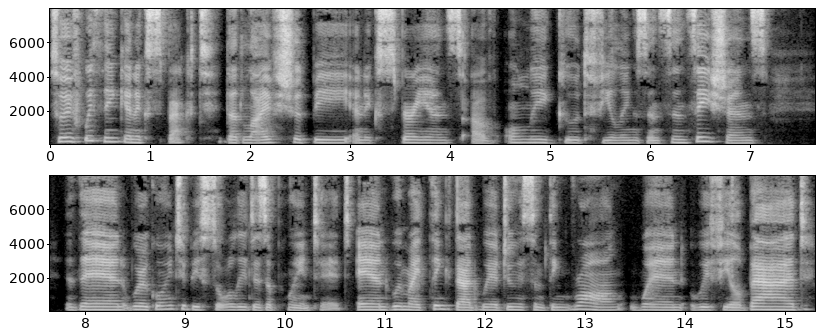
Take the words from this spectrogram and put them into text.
So if we think and expect that life should be an experience of only good feelings and sensations, then we're going to be sorely disappointed. And we might think that we're doing something wrong when we feel bad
